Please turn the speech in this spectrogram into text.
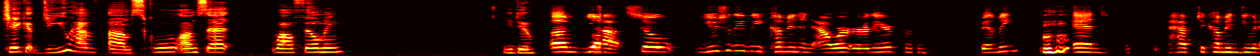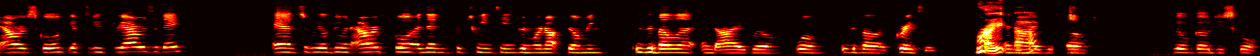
Jacob, do you have um school on set while filming? You do. Um, yeah. So usually we come in an hour earlier from filming, Mhm. and have to come in do an hour of school. You have to do three hours a day, And so we'll do an hour of school, and then between scenes when we're not filming, Isabella and I will, well, Isabella Gracie Right. and uh-huh. I will go, will go do school.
